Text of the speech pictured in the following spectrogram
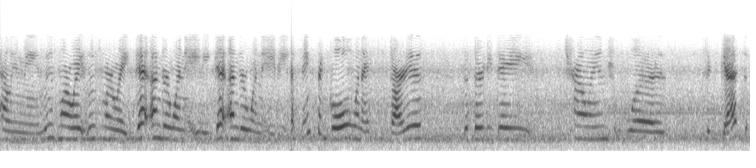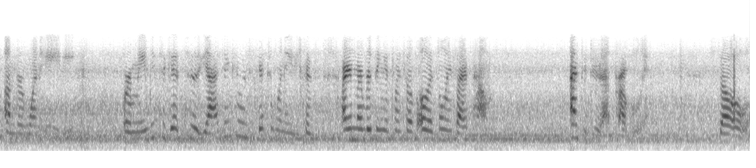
telling me, lose more weight, lose more weight, get under 180, get under 180. I think the goal when I started the 30 day challenge was to get under 180. Or maybe to get to, yeah, I think it was to get to 180 because I remember thinking to myself, oh, it's only 5 pounds. I could do that probably. So,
